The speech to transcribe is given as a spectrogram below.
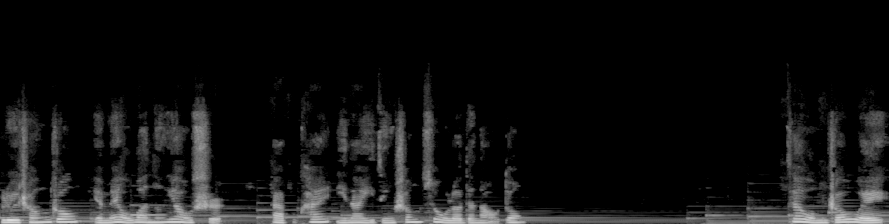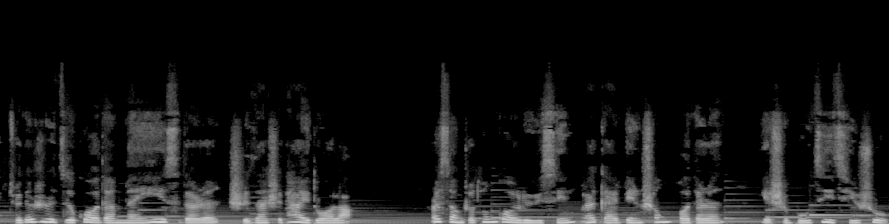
旅程中也没有万能钥匙，打不开你那已经生锈了的脑洞。在我们周围，觉得日子过得没意思的人实在是太多了，而想着通过旅行来改变生活的人也是不计其数。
